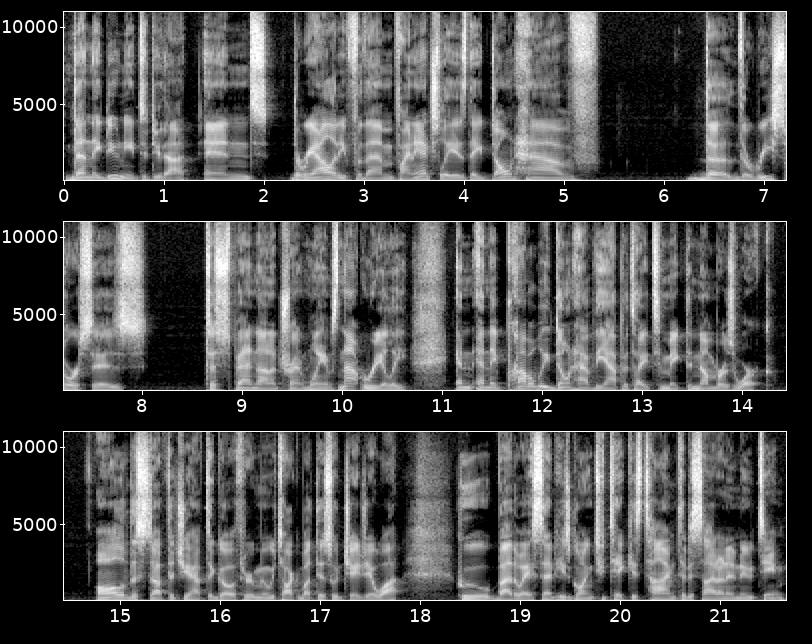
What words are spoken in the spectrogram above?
then they do need to do that. And the reality for them financially is they don't have the the resources to spend on a Trent Williams. Not really. And and they probably don't have the appetite to make the numbers work. All of the stuff that you have to go through. I mean, we talk about this with JJ Watt, who, by the way, said he's going to take his time to decide on a new team.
